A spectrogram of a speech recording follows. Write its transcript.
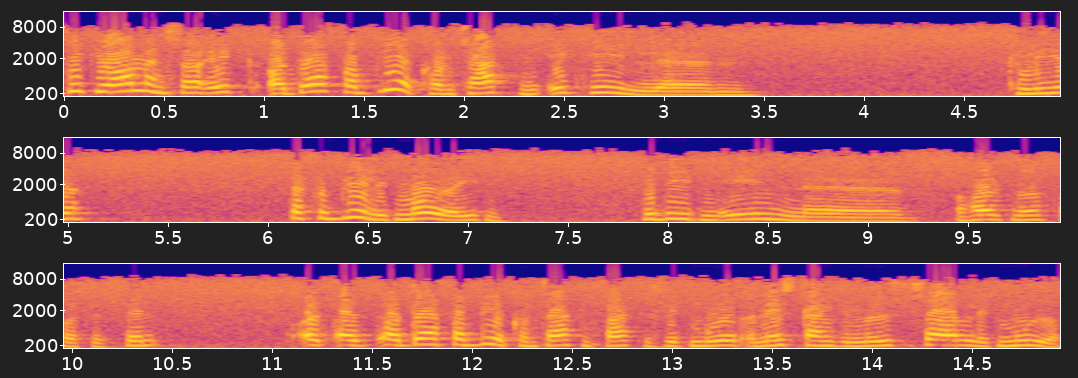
Det gjorde man så ikke, og derfor bliver kontakten ikke helt øh, clear. Derfor bliver lidt måder i den. Fordi den ene øh, holdt noget for sig selv. Og, og, og derfor bliver kontakten faktisk lidt mudret, og næste gang de mødes, så er der lidt mudder.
